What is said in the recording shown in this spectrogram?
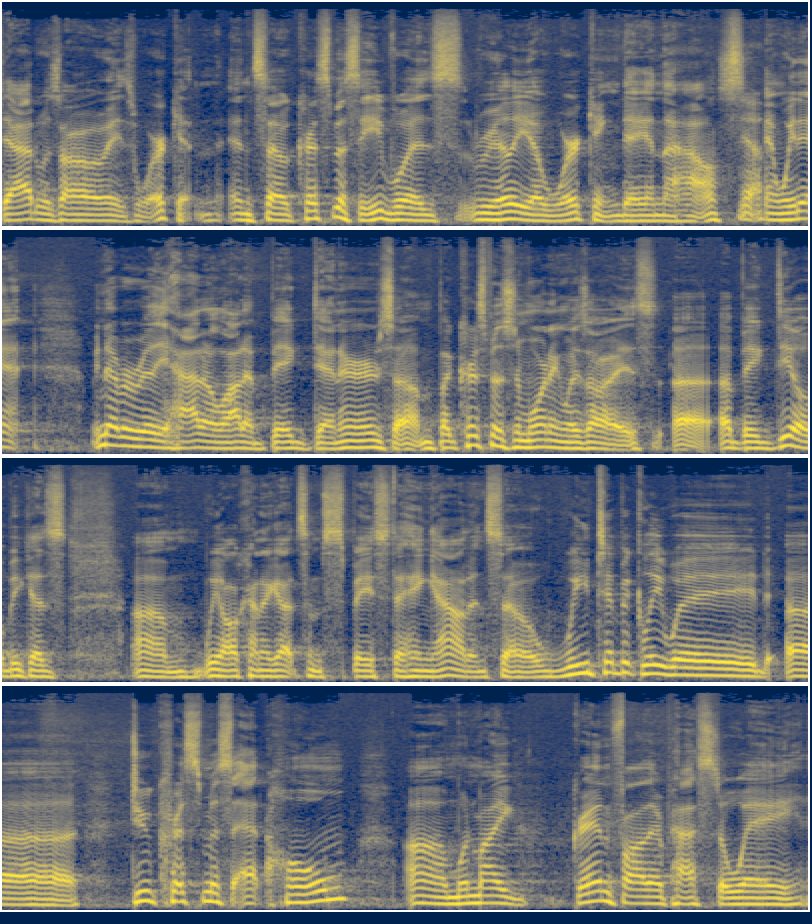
dad was always working and so christmas eve was really a working day in the house yeah. and we didn't we never really had a lot of big dinners, um, but Christmas morning was always uh, a big deal because um, we all kind of got some space to hang out, and so we typically would uh, do Christmas at home. Um, when my grandfather passed away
